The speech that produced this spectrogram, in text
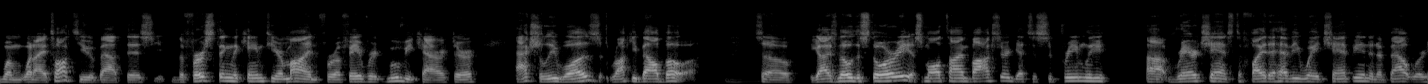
when when I talked to you about this, the first thing that came to your mind for a favorite movie character actually was Rocky Balboa. So you guys know the story. A small time boxer gets a supremely uh, rare chance to fight a heavyweight champion in a bout where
